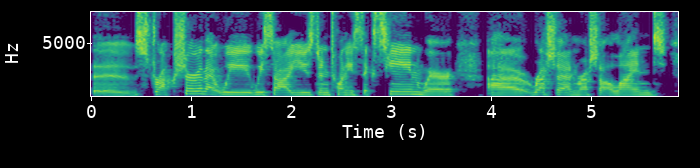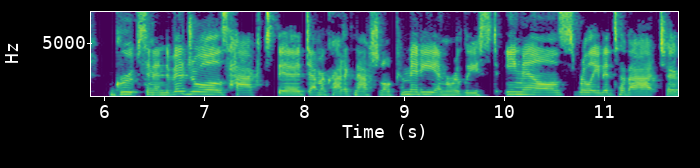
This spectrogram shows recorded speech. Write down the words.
uh, structure that we we saw used in 2016, where uh, Russia and Russia aligned groups and individuals hacked the Democratic National Committee and released emails related to that to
